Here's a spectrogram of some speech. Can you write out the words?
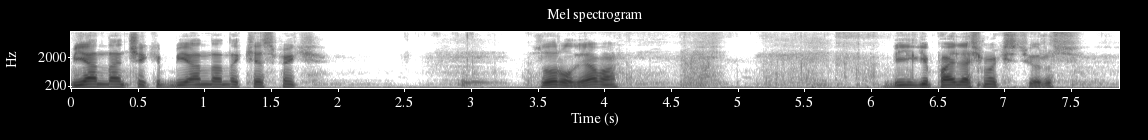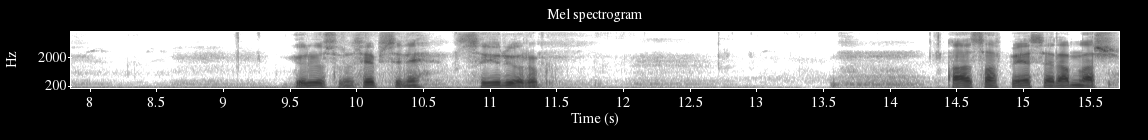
Bir yandan çekip bir yandan da kesmek zor oluyor ama bilgi paylaşmak istiyoruz. Görüyorsunuz hepsini sıyırıyorum. Asaf Bey'e selamlar.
